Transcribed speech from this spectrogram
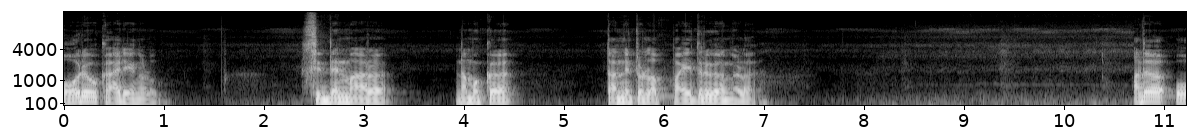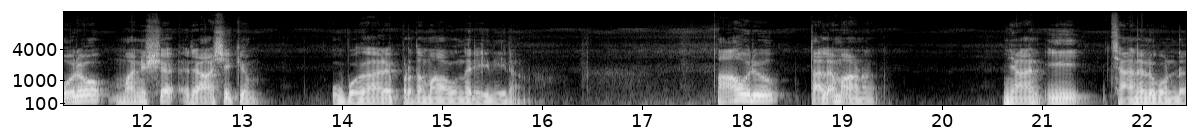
ഓരോ കാര്യങ്ങളും സിദ്ധന്മാർ നമുക്ക് തന്നിട്ടുള്ള പൈതൃകങ്ങൾ അത് ഓരോ മനുഷ്യരാശിക്കും ഉപകാരപ്രദമാകുന്ന രീതിയിലാണ്. ആ ഒരു തലമാണ് ഞാൻ ഈ ചാനൽ കൊണ്ട്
